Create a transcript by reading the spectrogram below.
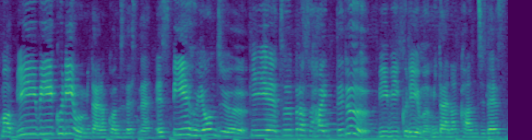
まあ BB クリームみたいな感じですね。SPF40PA2 プラス入ってる BB クリームみたいな感じです。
